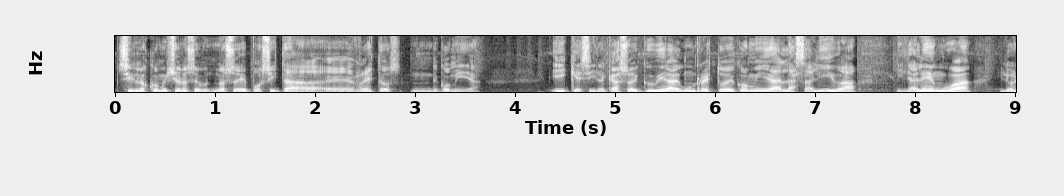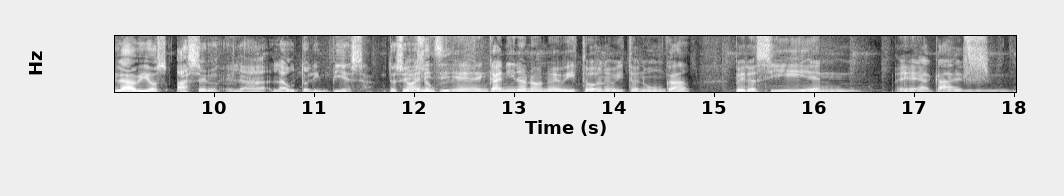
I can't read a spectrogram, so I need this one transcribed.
Si en los colmillos no se, no se deposita eh, restos de comida. Y que si en el caso de que hubiera algún resto de comida, la saliva y la lengua y los labios hacen la, la autolimpieza. Entonces, No, eso- inci- en canino no, no he visto, no he visto nunca, pero sí en eh, acá en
